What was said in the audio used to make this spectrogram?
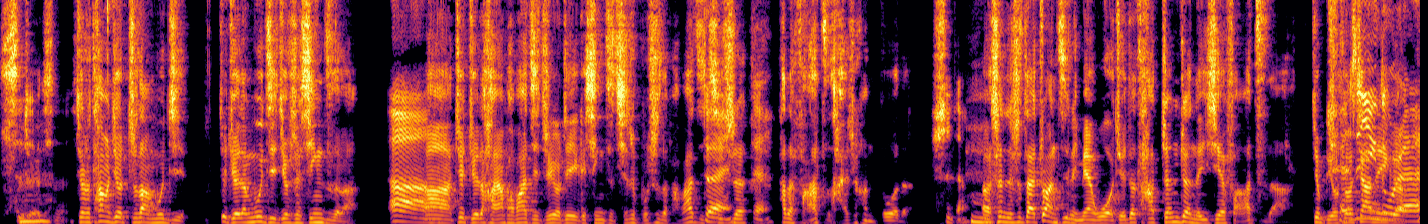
是是是，就是他们就知道 MUJI，就觉得 MUJI 就是星子了。啊啊！就觉得好像帕帕吉只有这一个星子，其实不是的。帕帕吉其实他的法子还是很多的。是的，呃，甚至是在传记里面，我觉得他真正的一些法子啊，就比如说像那个，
